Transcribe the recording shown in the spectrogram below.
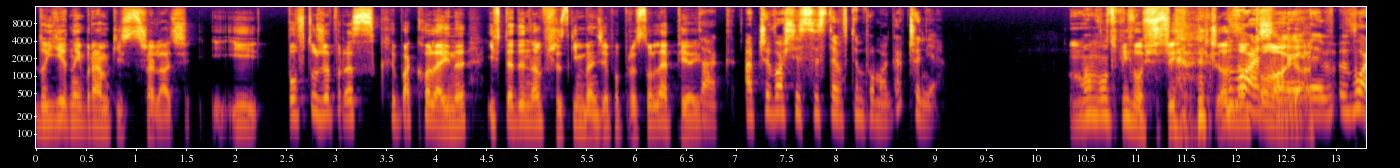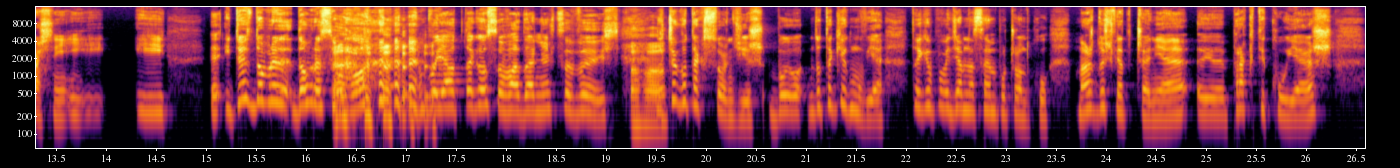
do jednej bramki strzelać i, i powtórzę po raz chyba kolejny i wtedy nam wszystkim będzie po prostu lepiej. Tak. A czy właśnie system w tym pomaga, czy nie? Mam wątpliwości, czy on No nam właśnie, pomaga. e, właśnie. I, i, i, I to jest dobre, dobre słowo, bo ja od tego słowa Dania chcę wyjść. Aha. Dlaczego tak sądzisz? Bo no, tak jak mówię, tak jak powiedziałam na samym początku, masz doświadczenie, y, praktykujesz, e,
